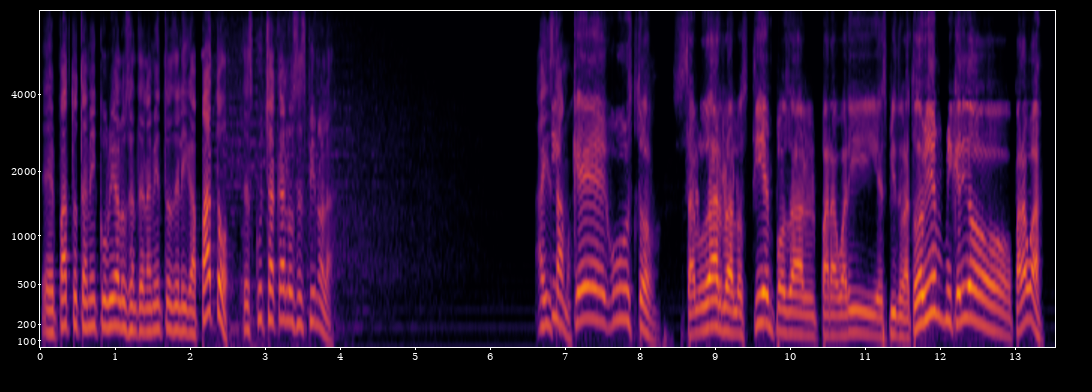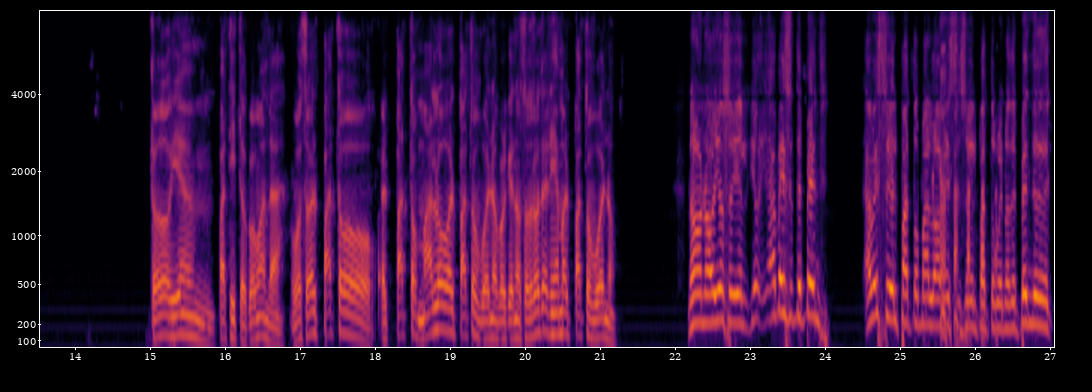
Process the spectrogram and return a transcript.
eh, Pato también cubría los entrenamientos de liga. Pato, te escucha Carlos Espínola. Ahí estamos. qué gusto saludarlo a los tiempos al Paraguarí Espínola. ¿Todo bien, mi querido Paragua? Todo bien, Patito, ¿cómo anda? ¿Vos sos el pato, el pato malo o el pato bueno? Porque nosotros teníamos el pato bueno. No, no, yo soy el, yo, a veces depende a veces soy el pato malo, a veces soy el pato bueno, depende de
